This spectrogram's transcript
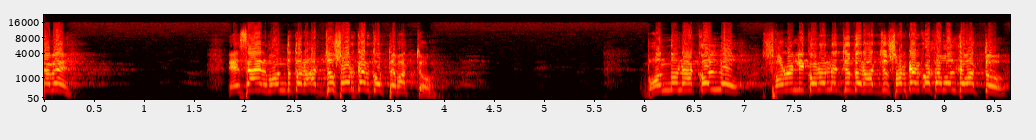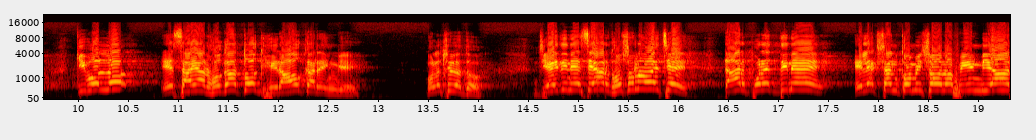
যাবে? এসআইয়ের বন্ধ তো রাজ্য সরকার করতে পারত। বন্ধ না করলেও সরলীকরণের জন্য রাজ্য সরকার কথা বলতে পারতো। কি বলল? এসআইআর হোগা তো ঘেরাও কারেঙ্গে। বলেছিল তো? যেই দিন এসআইআর ঘোষণা হয়েছে, তারপরের দিনে ইলেকশন কমিশন অফ ইন্ডিয়ার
